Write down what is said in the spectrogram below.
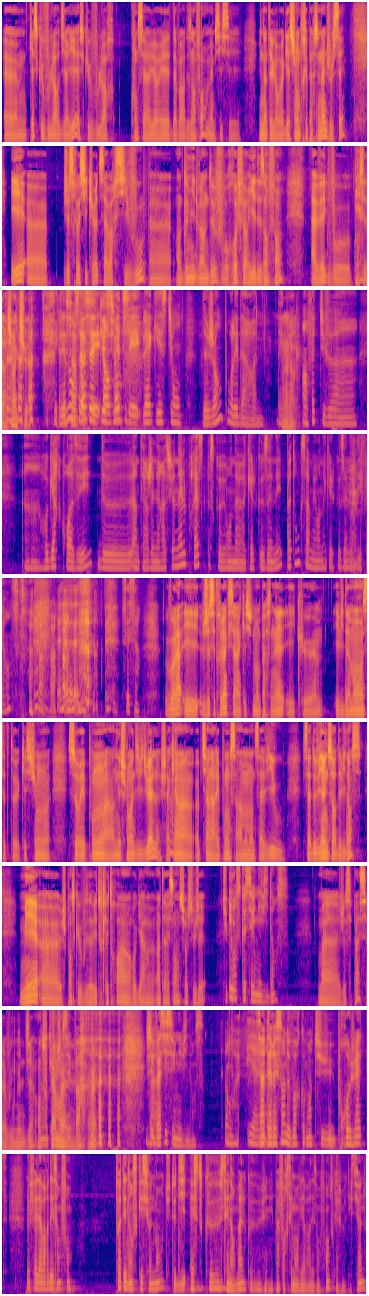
qu'est-ce que vous leur diriez? Est-ce que vous leur conseilleriez d'avoir des enfants, même si c'est une interrogation très personnelle, je le sais. Et euh, je serais aussi curieux de savoir si vous, euh, en 2022, vous referiez des enfants avec vos considérations actuelles. C'est sympa, ça, c'est- cette En question. fait, c'est la question de Jean pour les darons. D'accord. Voilà. En fait, tu veux un, un regard croisé, de intergénérationnel presque, parce qu'on a quelques années, pas tant que ça, mais on a quelques années de différence. Euh, c'est ça. Voilà, et je sais très bien que c'est un questionnement personnel et que, évidemment, cette question se répond à un échelon individuel. Chacun obtient la réponse à un moment de sa vie où ça devient une sorte d'évidence. Mais euh, je pense que vous avez toutes les trois un regard intéressant sur le sujet. Tu Et- penses que c'est une évidence? Bah, je sais pas, c'est à vous de me le dire. En Non tout cas, je moi. sais euh, pas. ouais. Je sais Ah. pas si c'est une évidence. Ouais, C'est intéressant de voir comment tu projettes le fait d'avoir des enfants. Toi, tu es dans ce questionnement, tu te dis, est-ce que c'est normal que je n'ai pas forcément envie d'avoir des enfants? En tout cas, je me questionne.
